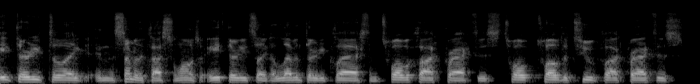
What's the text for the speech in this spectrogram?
8:30 to like in the summer the class is long, so 8:30 to like 11:30 class, and 12 o'clock practice, 12 12 to 2 o'clock practice,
